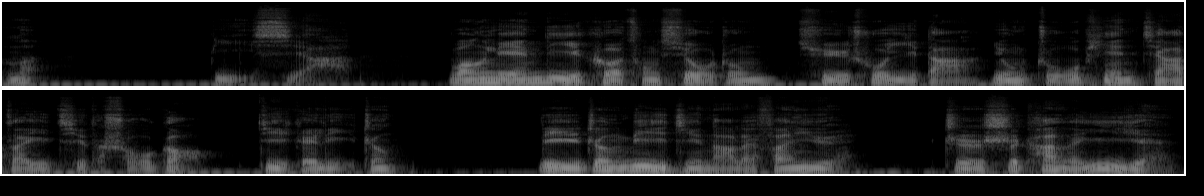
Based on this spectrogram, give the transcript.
么。陛下，王莲立刻从袖中取出一沓用竹片夹在一起的手稿，递给李正。李正立即拿来翻阅，只是看了一眼。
